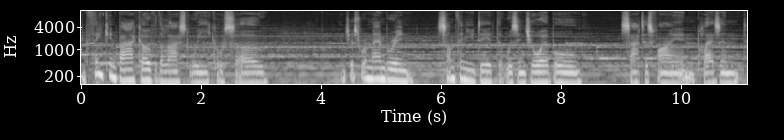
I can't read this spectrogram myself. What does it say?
And thinking back over the last week or so, and just remembering something you did that was enjoyable, satisfying, pleasant.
